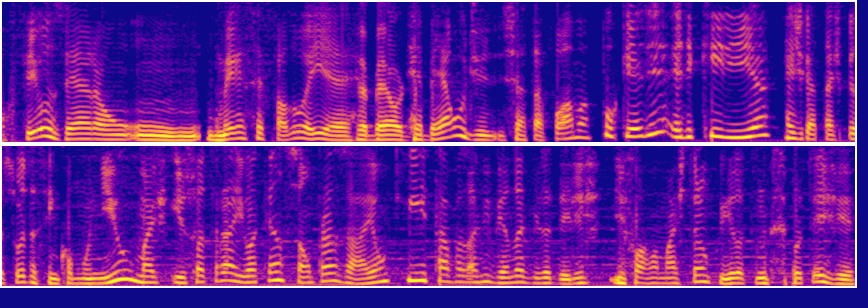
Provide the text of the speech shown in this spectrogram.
Morpheus era um, um. Como é que você falou aí? É Rebelde. rebelde, de certa forma, porque ele, ele queria resgatar as pessoas, assim como o Neil, mas isso atraiu atenção pra Zion, que estava lá vivendo a vida deles de forma mais tranquila, tendo que se proteger.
